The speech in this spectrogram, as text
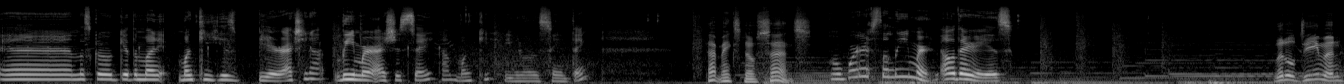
And let's go give the mon- monkey his beer. Actually, not lemur, I should say. Not monkey, even though the same thing. That makes no sense. Well, where's the lemur? Oh, there he is. Little demon,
